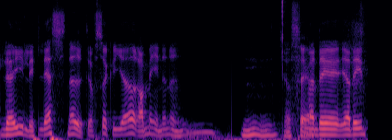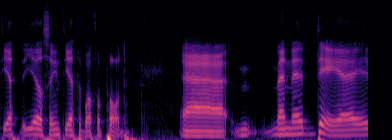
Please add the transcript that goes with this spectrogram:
löjligt ledsna ut. Jag försöker göra minen nu. Mm, jag ser. Men det, ja, det, är inte, jätte- gör sig inte jättebra för podd. M- men eh, det,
